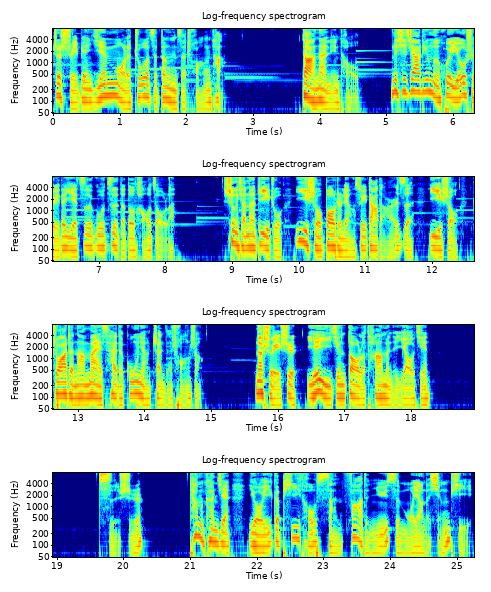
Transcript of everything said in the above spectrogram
这水便淹没了桌子、凳子、床榻。大难临头，那些家丁们会游水的也自顾自的都逃走了，剩下那地主一手抱着两岁大的儿子，一手抓着那卖菜的姑娘站在床上，那水势也已经到了他们的腰间。此时，他们看见有一个披头散发的女子模样的形体，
